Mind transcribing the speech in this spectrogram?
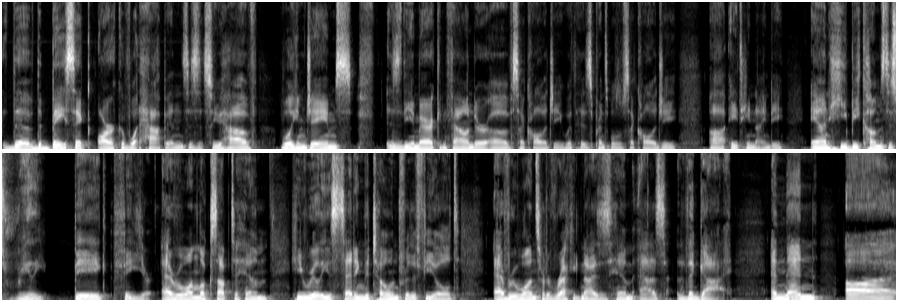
the the basic arc of what happens is that so you have William James is the American founder of psychology with his principles of psychology, uh, 1890, and he becomes this really big figure. Everyone looks up to him. He really is setting the tone for the field. Everyone sort of recognizes him as the guy. And then uh,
